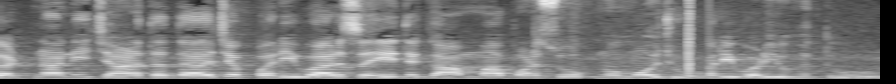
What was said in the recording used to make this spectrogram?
ઘટનાની જાણ થતાં જ પરિવાર સહિત ગામમાં પણ શોકનું મોજું ફરી વળ્યું હતું.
